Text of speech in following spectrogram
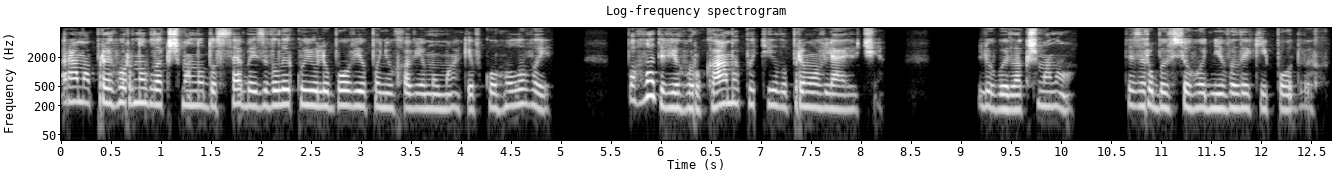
Рама пригорнув Лакшману до себе і з великою любов'ю понюхав йому маківку голови, погладив його руками по тілу, примовляючи. Любий Лакшмано, ти зробив сьогодні великий подвиг.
